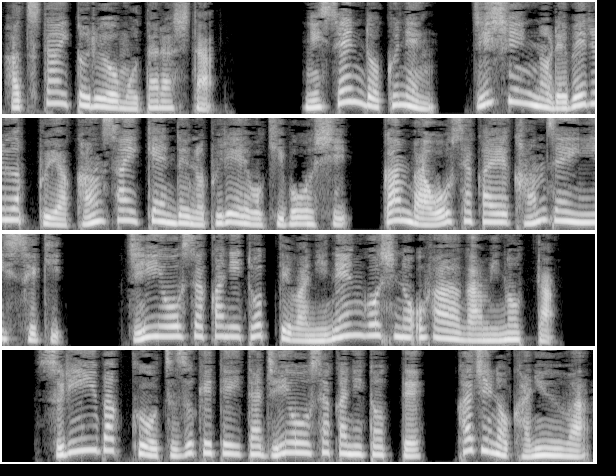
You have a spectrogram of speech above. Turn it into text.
初タイトルをもたらした。2006年、自身のレベルアップや関西圏でのプレーを希望し、ガンバ大阪へ完全一席。G 大阪にとっては2年越しのオファーが実った。3バックを続けていた G 大阪にとって、家事の加入は、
